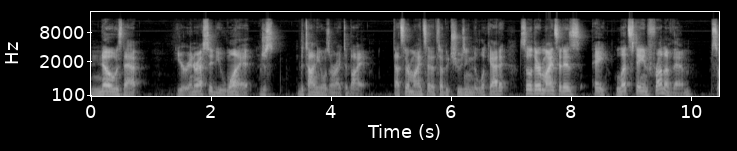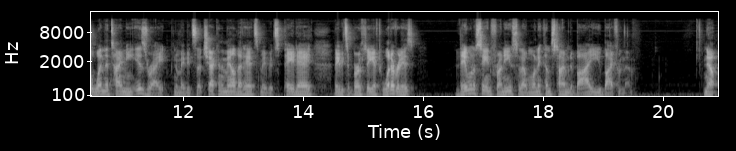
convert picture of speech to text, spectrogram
knows that you're interested, you want it, just the timing wasn't right to buy it. That's their mindset. That's how they're choosing to look at it. So their mindset is, hey, let's stay in front of them. So when the timing is right, you know, maybe it's a check in the mail that hits, maybe it's payday, maybe it's a birthday gift, whatever it is, they want to stay in front of you so that when it comes time to buy, you buy from them. Now,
